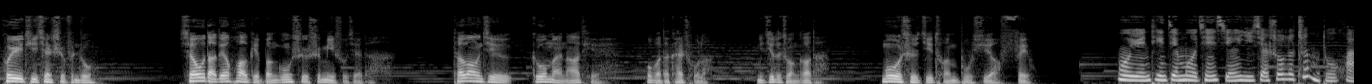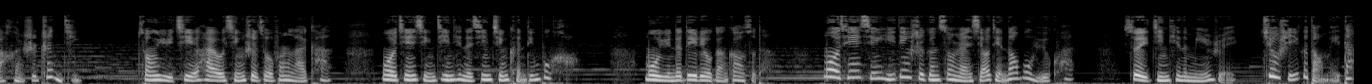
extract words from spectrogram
会议提前十分钟。下午打电话给办公室是秘书接的，他忘记给我买拿铁，我把他开除了，你记得转告他，莫氏集团不需要废物。暮云听见莫千行一下说了这么多话，很是震惊。从语气还有行事作风来看，莫千行今天的心情肯定不好。暮云的第六感告诉他，莫千行一定是跟宋冉小姐闹不愉快，所以今天的明蕊就是一个倒霉蛋。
